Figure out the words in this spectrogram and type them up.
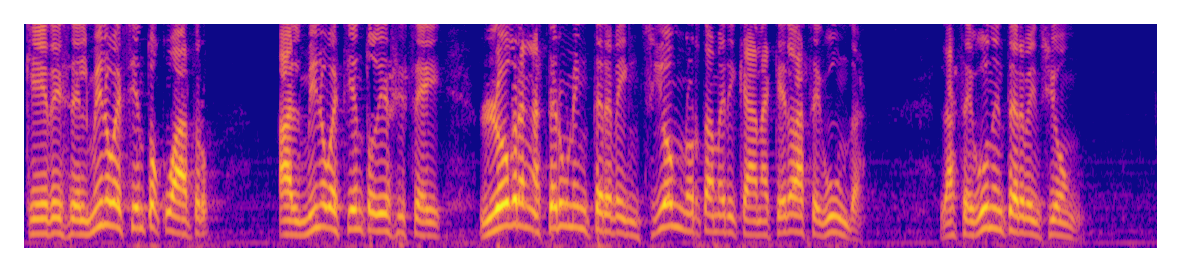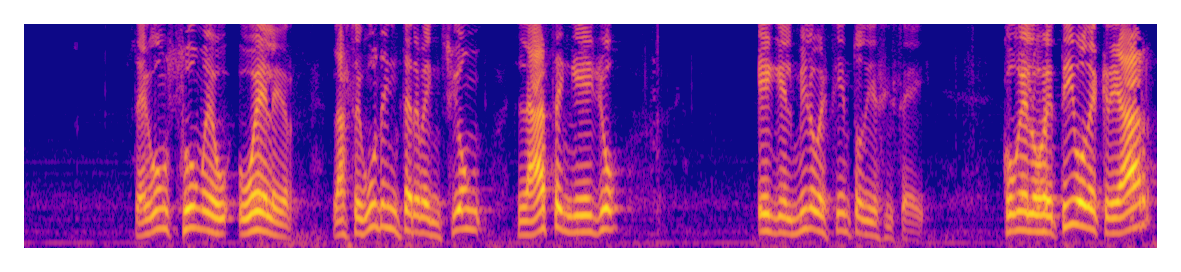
que desde el 1904 al 1916 logran hacer una intervención norteamericana, que era la segunda, la segunda intervención, según Sume Weller, la segunda intervención la hacen ellos en el 1916, con el objetivo de crear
